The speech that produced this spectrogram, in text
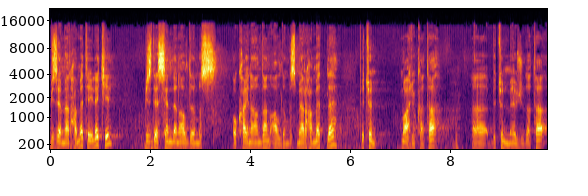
bize merhamet eyle ki biz de senden aldığımız, o kaynağından aldığımız merhametle bütün mahlukata, e, bütün mevcudata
